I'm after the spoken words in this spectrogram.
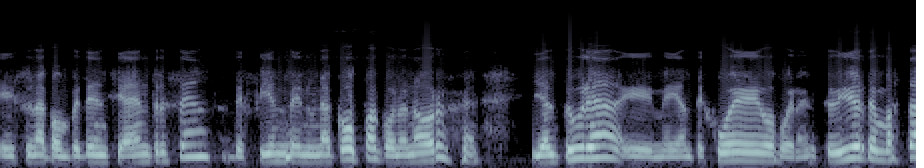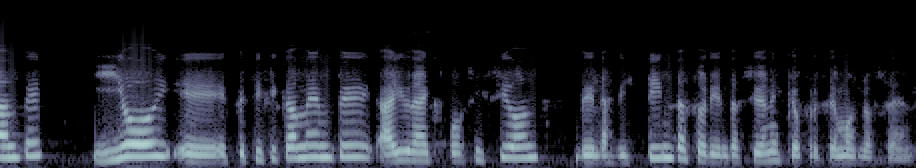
es una competencia entre SENS, defienden una copa con honor y altura eh, mediante juegos, bueno, se divierten bastante. Y hoy eh, específicamente hay una exposición de las distintas orientaciones que ofrecemos los SENS.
